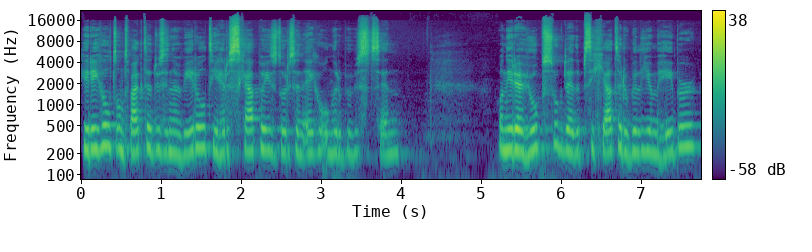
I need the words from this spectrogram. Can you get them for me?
Geregeld ontwaakt hij dus in een wereld die herschapen is door zijn eigen onderbewustzijn. Wanneer hij hulp zoekt bij de psychiater William Haber,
